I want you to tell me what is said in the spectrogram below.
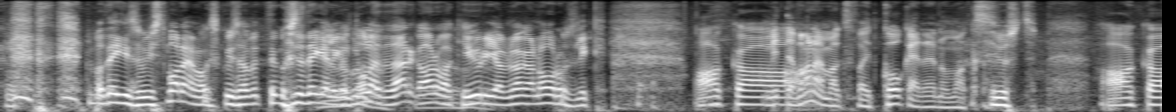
ma tegin su vist vanemaks, kui sa, kui sa tegelikult oled, et ärge arvake, Jüri on väga nooruslik. aga. mitte vanemaks, vaid kogenenumaks. just, aga,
